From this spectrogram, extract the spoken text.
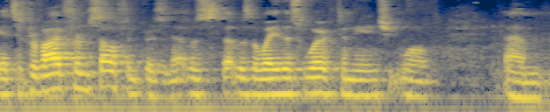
he had to provide for himself in prison. That was, that was the way this worked in the ancient world. Um,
